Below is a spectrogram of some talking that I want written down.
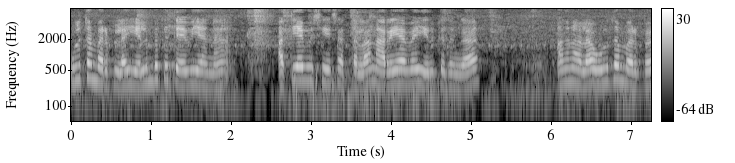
உளுத்தம்பருப்பில் எலும்புக்கு தேவையான அத்தியாவசிய சத்தெல்லாம் நிறையாவே இருக்குதுங்க. அதனால் உளுத்தம்பருப்பு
